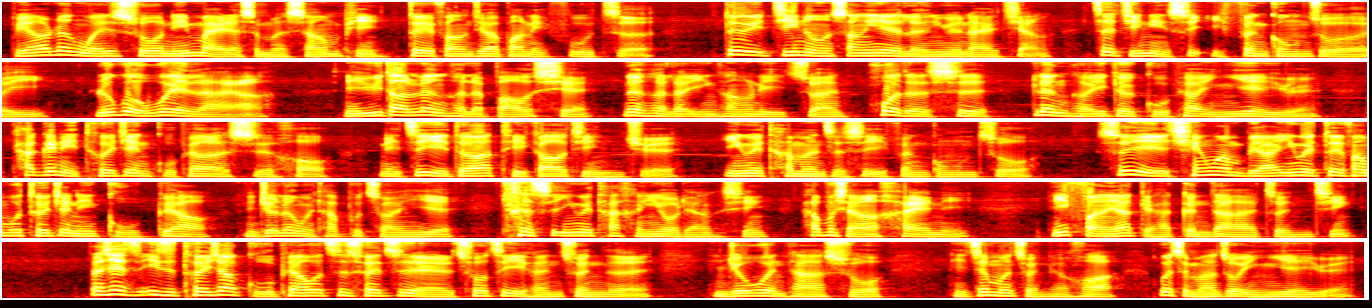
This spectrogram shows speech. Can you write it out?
不要认为说你买了什么商品，对方就要帮你负责。对于金融商业人员来讲，这仅仅是一份工作而已。如果未来啊，你遇到任何的保险、任何的银行理专，或者是任何一个股票营业员，他给你推荐股票的时候，你自己都要提高警觉，因为他们只是一份工作。所以千万不要因为对方不推荐你股票，你就认为他不专业。那是因为他很有良心，他不想要害你，你反而要给他更大的尊敬。那现在一直推销股票或自吹自擂说自己很准的人，你就问他说。你这么准的话，为什么要做营业员？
